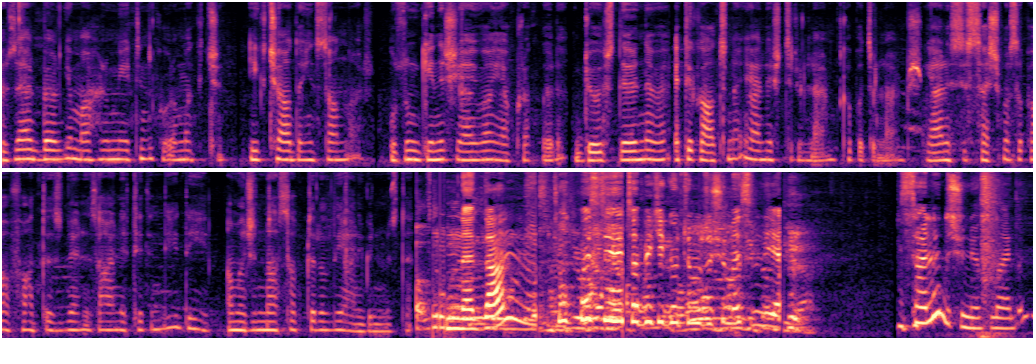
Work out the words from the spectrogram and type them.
Özel bölge mahremiyetini korumak için ilk çağda insanlar uzun geniş yayvan yaprakları göğüslerine ve etek altına yerleştirirlermiş, kapatırlarmış. Yani siz saçma sapan fantezilerinize alet edin diye değil. Amacından saptırıldı yani günümüzde. Neden? Çok basit. Tabii ki götümüz üşümesin diye. Sen ne düşünüyorsun Aydın?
